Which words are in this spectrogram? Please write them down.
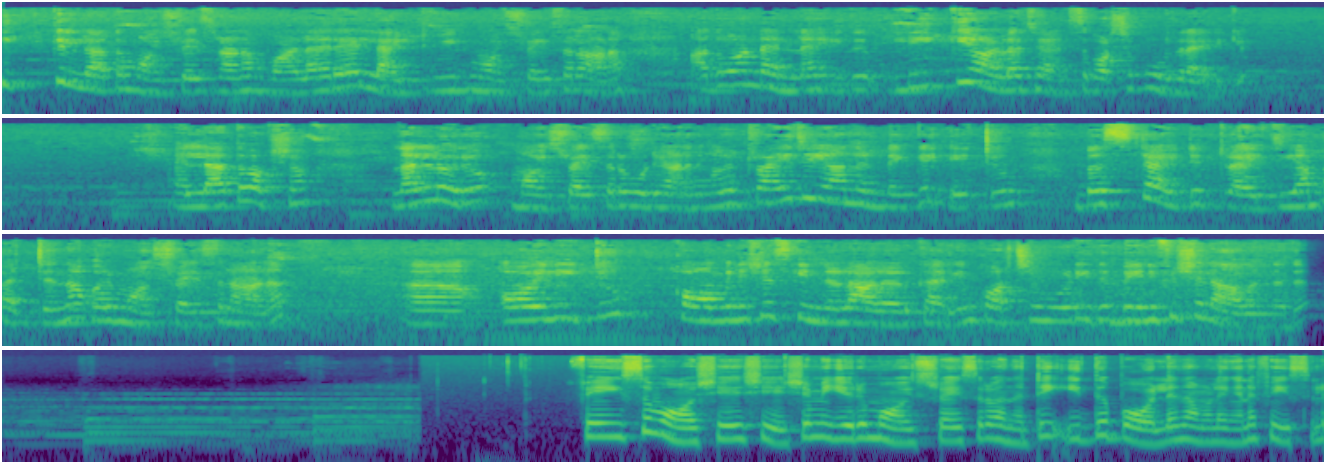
തിക്ക് ഇല്ലാത്ത മോയ്സ്ചറൈസർ ആണ്. വളരെ ലൈറ്റ് വെയിറ്റ് മോയ്സ്ചറൈസർ ആണ്. അതുകൊണ്ട് തന്നെ ഇത് ലീക്ക് ചെയ്യാനുള്ള ചാൻസ് കുറച്ച് കൂടുതലായിരിക്കും. അല്ലാത്ത പക്ഷം നല്ലൊരു മോയ്സ്ചറൈസർ കൂടിയാണ്. നിങ്ങൾ ട്രൈ ചെയ്യാന്നുണ്ടെങ്കിൽ ഏറ്റവും ബെസ്റ്റ് ആയിട്ട് ട്രൈ ചെയ്യാൻ പറ്റുന്ന ഒരു മോയ്സ്ചറൈസർ ആണ്. ഓയിലി ടു കോമ്പിനേഷൻ സ്കിന്നുള്ള ആളുകൾക്കായിരിക്കും കുറച്ചും കൂടി ഇത് ബെനിഫിഷ്യൽ ആവുന്നത്. ഫേസ് വാഷ് ചെയ്ത ശേഷം ഈ ഒരു മോയ്സ്ചറൈസർ വന്നിട്ട് ഇതുപോലെ നമ്മളിങ്ങനെ ഫേസിൽ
